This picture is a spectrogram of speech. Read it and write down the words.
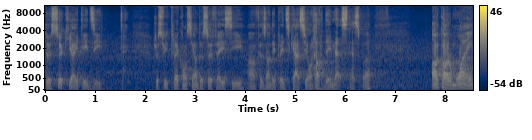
de ce qui a été dit. Je suis très conscient de ce fait ici en faisant des prédications lors des messes, n'est-ce pas? Encore moins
